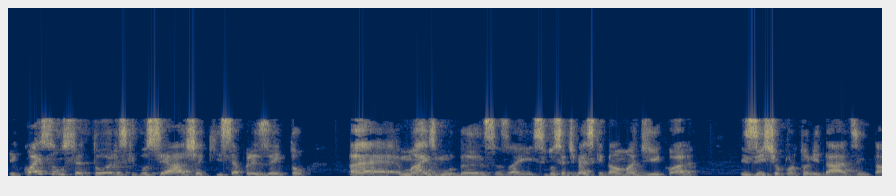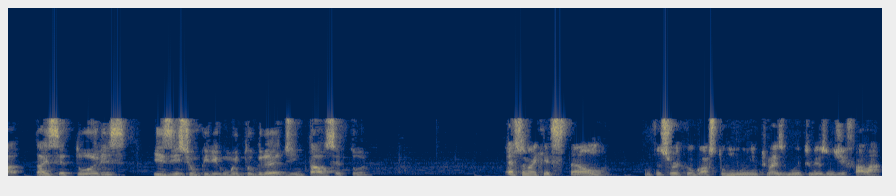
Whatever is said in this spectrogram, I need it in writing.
e quais são os setores que você acha que se apresentam é, mais mudanças aí? Se você tivesse que dar uma dica, olha, existe oportunidades em tais setores, existe um perigo muito grande em tal setor. Essa é uma questão, professor, que eu gosto muito, mas muito mesmo de falar.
